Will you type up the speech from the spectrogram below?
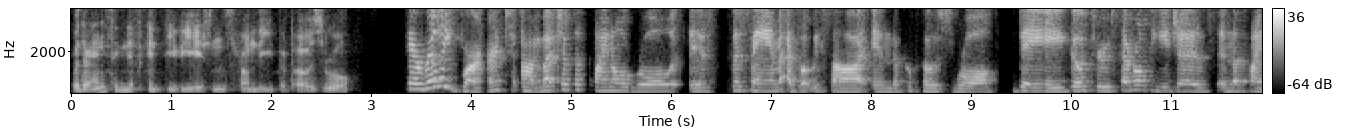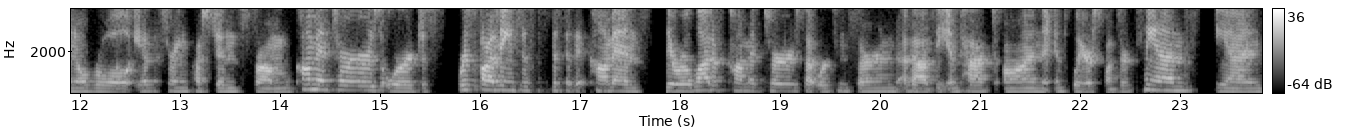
were there any significant deviations from the proposed rule? There really weren't. Um, much of the final rule is the same as what we saw in the proposed rule. They go through several pages in the final rule, answering questions from commenters or just responding to specific comments. There were a lot of commenters that were concerned about the impact on employer sponsored plans and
